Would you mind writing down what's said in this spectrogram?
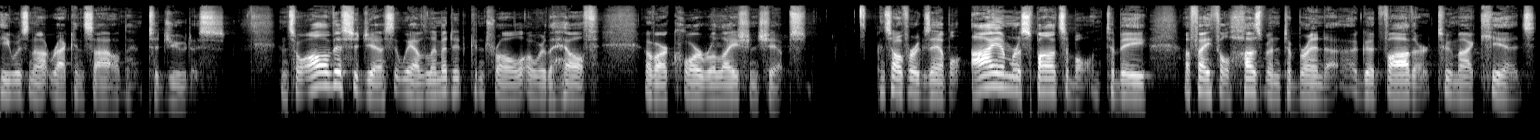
He was not reconciled to Judas. And so all of this suggests that we have limited control over the health of our core relationships. And so, for example, I am responsible to be a faithful husband to Brenda, a good father to my kids,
